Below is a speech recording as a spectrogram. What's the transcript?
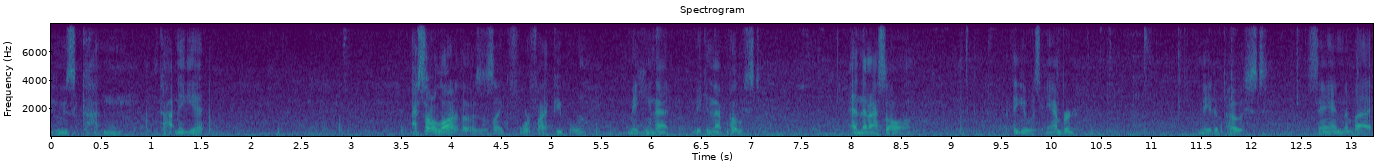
who's gotten gotten it yet?" I saw a lot of those. It was like four or five people making that making that post, and then I saw, I think it was Amber, made a post saying by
